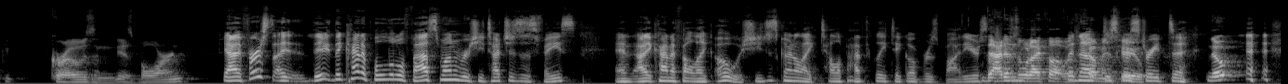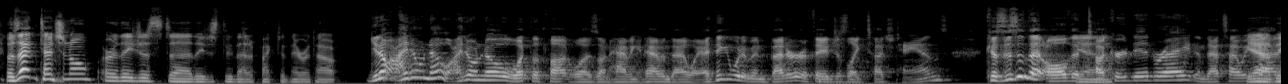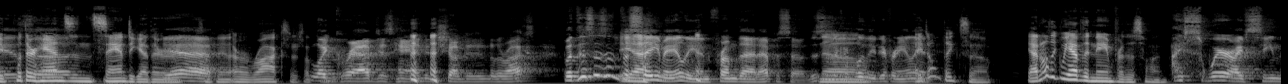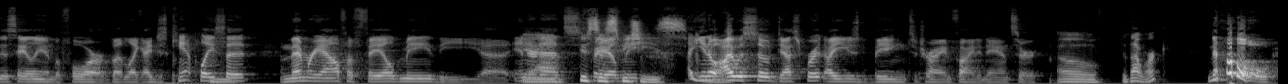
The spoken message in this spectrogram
grows and is born. Yeah, at first I, they they kind of pull a little fast one where she touches his face, and I kind of felt like, oh, is she just going to like telepathically take over his body or something? That is what I thought was but no, coming just too. go straight to. Nope. was that intentional, or they just uh, they just threw that effect in there without? You know, I don't know. I don't know what the thought was on having it happen that way. I think it would have been better if they had just like touched hands. Because isn't that all that Yeah. Tucker did, right? And that's how he yeah, they his, put their uh, hands in sand together, yeah. or, or rocks or something. like grabbed his hand and shoved it into the rocks. But this isn't the Yeah. same alien from that episode. This is a completely different alien. I don't think so. Yeah, I don't think we have the name for this one. I swear I've seen this alien before, but like I just can't place Hmm. it. Memory Alpha failed me. The uh, yeah, internet Suso failed me. species. You know, Yeah. I was so desperate, I used Bing to try and find an answer. oh, did that work? No,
